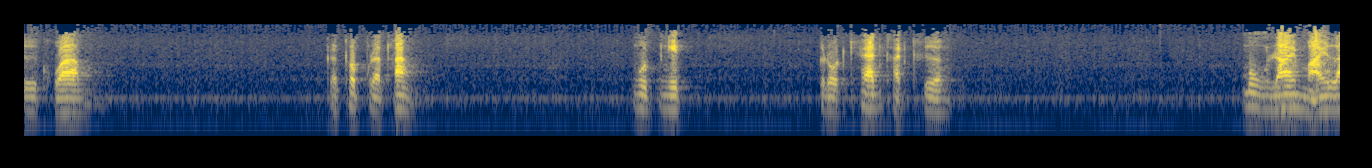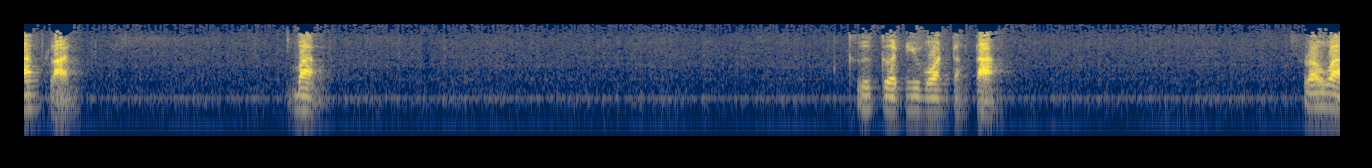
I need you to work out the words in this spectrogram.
คือความกระทบกระทั่งหงุดหงิด โกรธแค้นขัดเคือง มุ่งร้ายหมายล้างผลาญบ้างคือเกิดนิวรณ์ต่าง ๆ เพราะว่า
